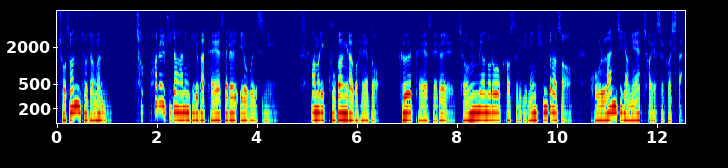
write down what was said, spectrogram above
조선 조정은 척화를 주장하는 기류가 대세를 이루고 있으니 아무리 국왕이라고 해도 그 대세를 정면으로 거스르기는 힘들어서 곤란 지경에 처했을 것이다.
